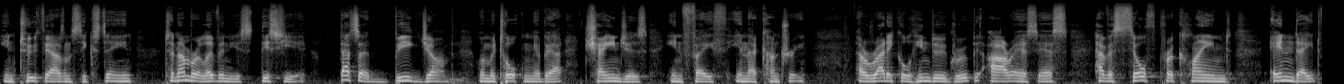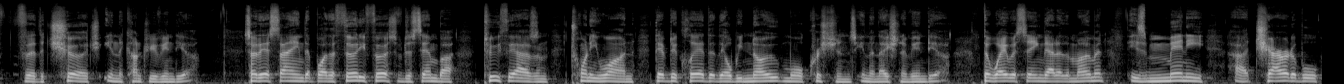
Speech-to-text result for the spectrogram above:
in 2016 to number 11 this year. That's a big jump when we're talking about changes in faith in that country. A radical Hindu group, RSS, have a self proclaimed end date for the church in the country of India. So they're saying that by the 31st of December 2021, they've declared that there will be no more Christians in the nation of India. The way we're seeing that at the moment is many uh, charitable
